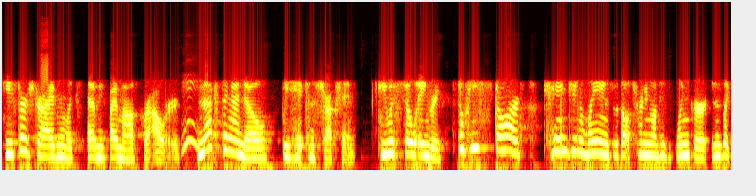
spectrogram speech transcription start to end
He starts driving like 75 miles per hour. Next thing I know, we hit construction. He was so angry. So he starts changing lanes without turning on his blinker and is like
